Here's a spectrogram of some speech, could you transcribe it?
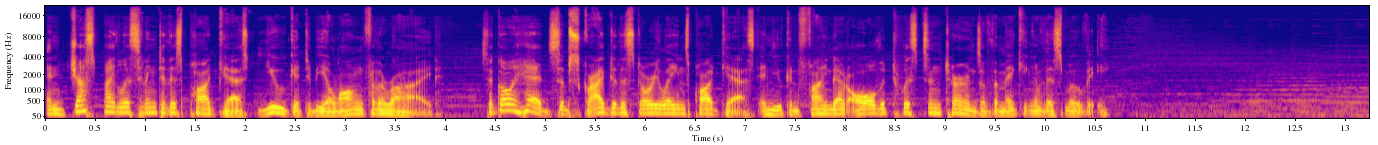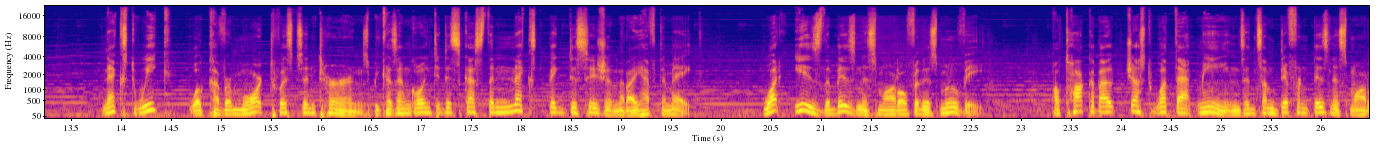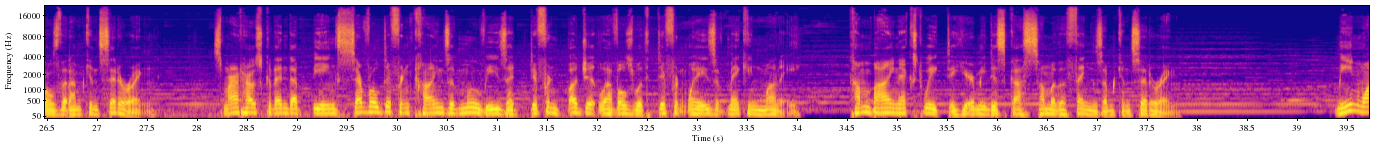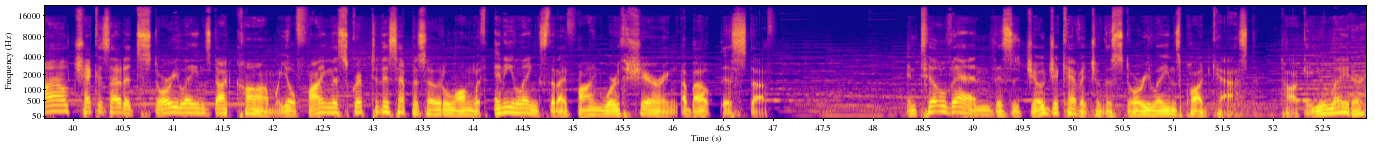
And just by listening to this podcast, you get to be along for the ride. So go ahead, subscribe to the Story Lanes podcast, and you can find out all the twists and turns of the making of this movie. Next week, we'll cover more twists and turns because I'm going to discuss the next big decision that I have to make. What is the business model for this movie? I'll talk about just what that means and some different business models that I'm considering. Smart House could end up being several different kinds of movies at different budget levels with different ways of making money. Come by next week to hear me discuss some of the things I'm considering. Meanwhile, check us out at storylanes.com where you'll find the script to this episode along with any links that I find worth sharing about this stuff. Until then, this is Joe Jakevich of the Story Lanes podcast. Talk to you later.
